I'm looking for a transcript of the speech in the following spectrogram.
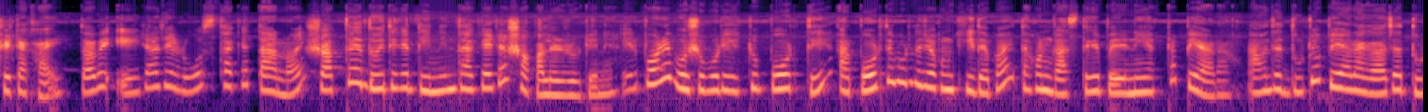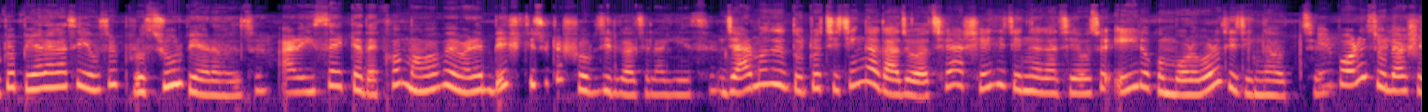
সেটা খাই। তবে এইটা যে রোজ থাকে তা নয়, সপ্তাহে দুই থেকে তিন দিন থাকে এটা সকালের রুটিনে এরপরে বসে পড়ি একটু পড়তে, আর পড়তে পড়তে যখন খিদে পায়, তখন গাছ থেকে পেরে নিই একটা পেয়ারা। আমাদের দুটো পেয়ারা গাছ, আর দুটো পেয়ারা গাছে এবছর প্রচুর পেয়ারা হয়েছে। আর এই সাইডটা দেখো মা বাবা এবারে বেশ কিছুটা সবজির গাছ লাগিয়েছে। যার মধ্যে দুটো চিচিঙ্গা গাছও আছে, আর সেই চিচিঙ্গা গাছে এবছর এইরকম বড় বড় চিচিঙ্গা হচ্ছে। এরপরে চলে আসে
